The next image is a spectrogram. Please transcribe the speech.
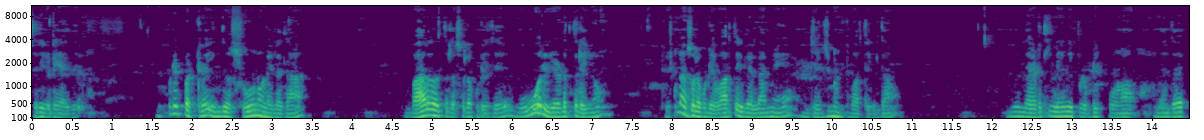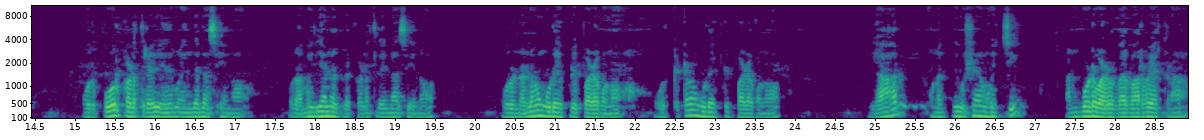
சரி கிடையாது. இப்படிப்பட்ட இந்த சூழ்நிலையில் தான் பாரதத்தில் சொல்லக்கூடியது ஒவ்வொரு இடத்துலையும் கிருஷ்ணா சொல்லக்கூடிய வார்த்தைகள் எல்லாமே ஜட்ஜ்மெண்ட் வார்த்தைகள் தான். இந்த இடத்துல நீ இப்போ எப்படி போகணும்? இந்த ஒரு போர்க்காலத்தில் என்னென்ன செய்யணும்? ஒரு அமைதியான இருக்கிற காலத்தில் என்ன செய்யணும்? ஒரு நல்லவங்க கூட எப்படி பழகணும்? ஒரு கெட்டவங்க கூட எப்படி பழகணும்? யார் உனக்கு விஷயம் வச்சு அன்போடு வர வரவேற்கிறான்?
